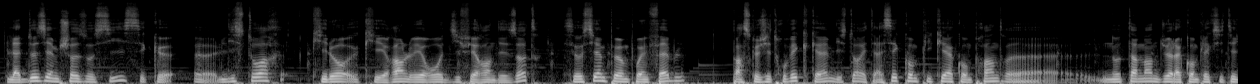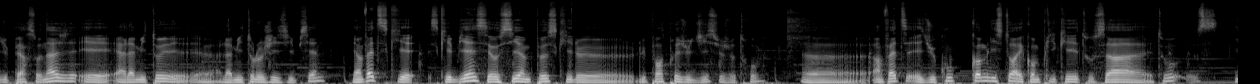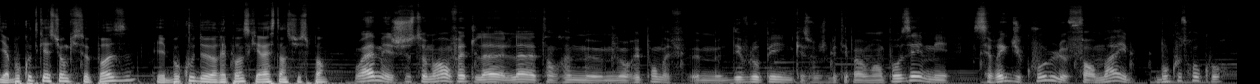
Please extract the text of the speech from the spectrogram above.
la deuxième chose aussi, c'est que l'histoire qui rend le héros différent des autres, c'est aussi un peu un point faible parce que j'ai trouvé que quand même l'histoire était assez compliquée à comprendre, euh, notamment dû à la complexité du personnage et à la, mytho- euh, à la mythologie égyptienne. Et en fait, ce qui est, ce qui est bien, c'est aussi un peu ce qui lui porte préjudice, je trouve. Euh, en fait, et du coup, comme l'histoire est compliquée, tout ça et tout, il y a beaucoup de questions qui se posent et beaucoup de réponses qui restent en suspens. Ouais, mais justement, en fait, là, là t'es en train de me, répondre, et me développer une question que je m'étais pas vraiment posée, mais c'est vrai que du coup, le format est beaucoup trop court.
